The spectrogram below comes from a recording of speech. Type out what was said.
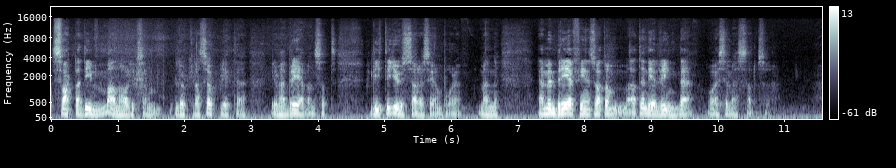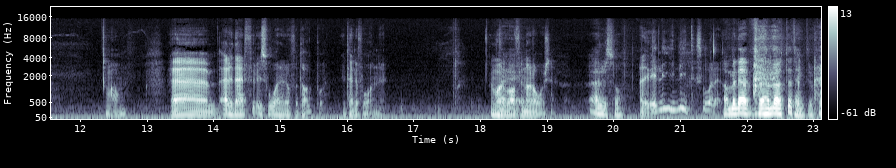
svarta dimman har liksom luckrats upp lite i de här breven. Så att lite ljusare ser de på det. Men, nej, men brev finns och att, de, att en del ringde och smsade och sådär. Ja. Eh, är det därför det är svårare att få tag på i telefon nu? Än vad det var för några år sedan? Är det så? Ja, det är li, lite svårare. Ja, men det, för det här mötet tänkte du på?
